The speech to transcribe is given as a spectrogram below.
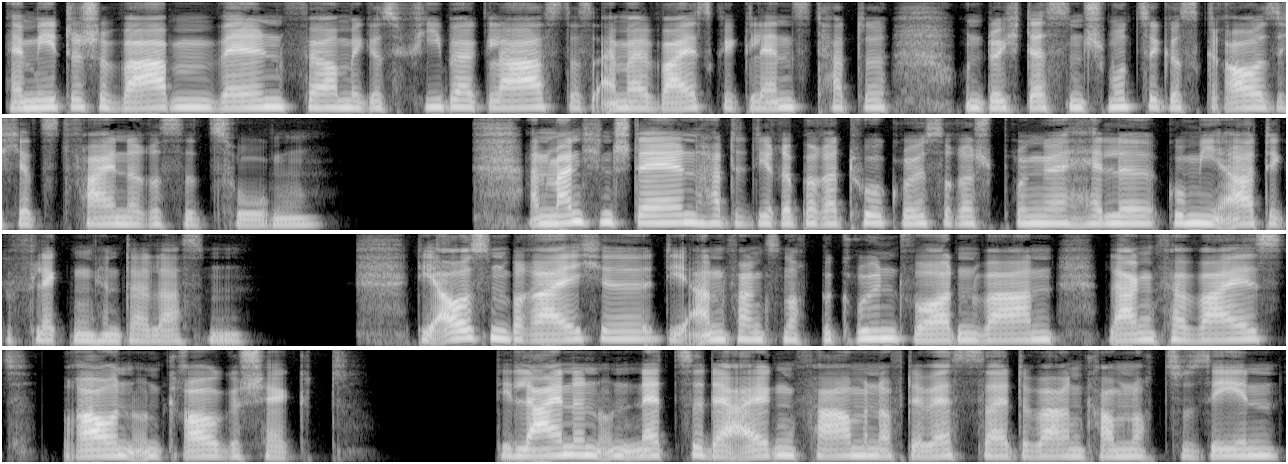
hermetische Waben, wellenförmiges Fieberglas, das einmal weiß geglänzt hatte und durch dessen schmutziges Grau sich jetzt feine Risse zogen. An manchen Stellen hatte die Reparatur größere Sprünge helle, gummiartige Flecken hinterlassen. Die Außenbereiche, die anfangs noch begrünt worden waren, lagen verwaist, braun und grau gescheckt. Die Leinen und Netze der Algenfarmen auf der Westseite waren kaum noch zu sehen,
